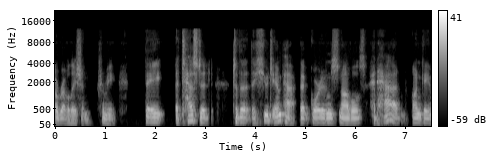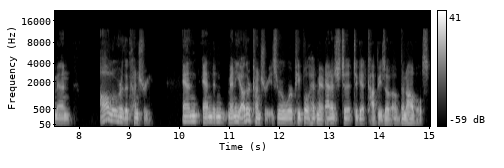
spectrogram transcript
a revelation for me. They attested to the, the huge impact that Gordon's novels had had on gay men all over the country and, and in many other countries where, where people had managed to, to get copies of, of the novels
